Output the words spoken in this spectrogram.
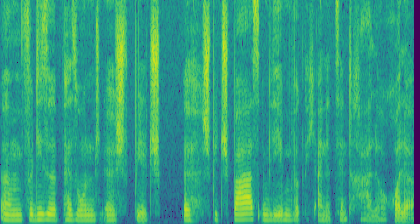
Ähm, für diese Person äh, spielt äh, spielt Spaß im Leben wirklich eine zentrale Rolle.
